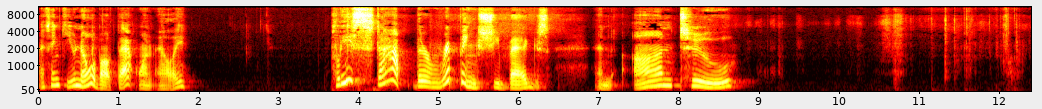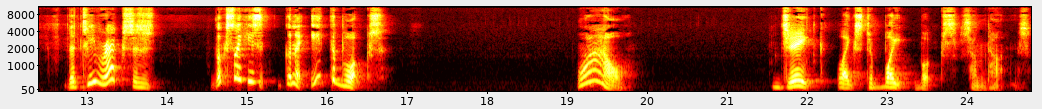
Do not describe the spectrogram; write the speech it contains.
I think you know about that one, Ellie. Please stop. They're ripping, she begs. And on to The T Rex is looks like he's gonna eat the books. Wow. Jake likes to bite books sometimes.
